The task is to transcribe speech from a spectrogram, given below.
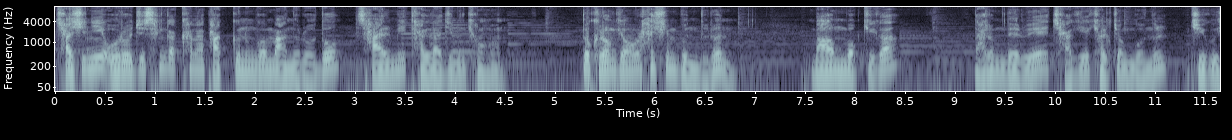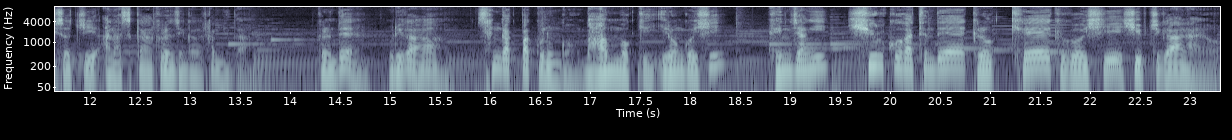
자신이 오로지 생각 하나 바꾸는 것만으로도 삶이 달라지는 경험 또 그런 경험을 하신 분들은 마음 먹기가 나름대로의 자기의 결정권을 쥐고 있었지 않았을까 그런 생각을 합니다. 그런데 우리가 생각 바꾸는 거, 마음 먹기 이런 것이 굉장히 쉬울 것 같은데 그렇게 그것이 쉽지가 않아요.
